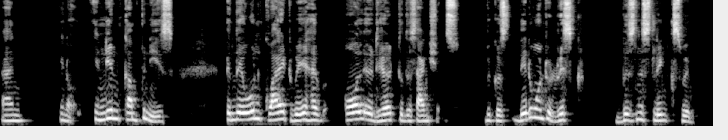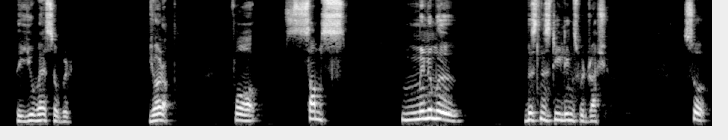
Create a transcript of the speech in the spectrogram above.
And, you know, Indian companies in their own quiet way, have all adhered to the sanctions because they don't want to risk business links with the US or with Europe for some minimal business dealings with Russia. So,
